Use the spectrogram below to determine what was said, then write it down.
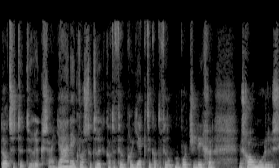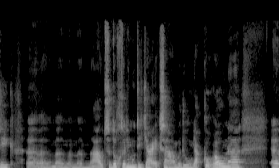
dat ze te druk zijn. Ja, nee, ik was te druk. Ik had te veel projecten. Ik had te veel op mijn bordje liggen. Mijn schoonmoeder is ziek. Uh, mijn oudste dochter die moet dit jaar examen doen. Ja, corona. Uh,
